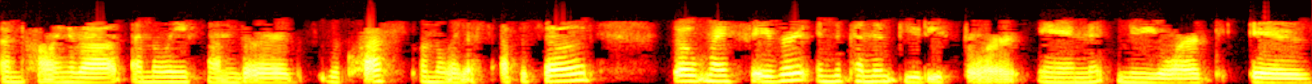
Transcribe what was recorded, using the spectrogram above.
I'm calling about Emily Sundberg's request on the latest episode. So, my favorite independent beauty store in New York is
